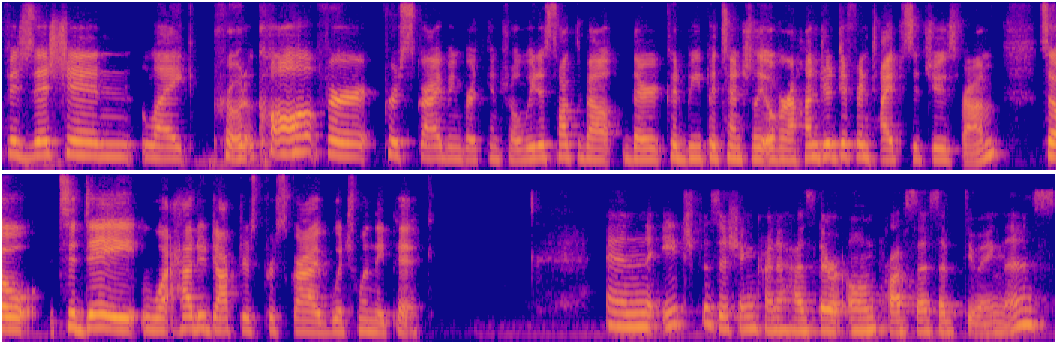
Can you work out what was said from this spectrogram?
physician like protocol for prescribing birth control. We just talked about there could be potentially over a hundred different types to choose from. So today what how do doctors prescribe which one they pick? And each physician kind of has their own process of doing this.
